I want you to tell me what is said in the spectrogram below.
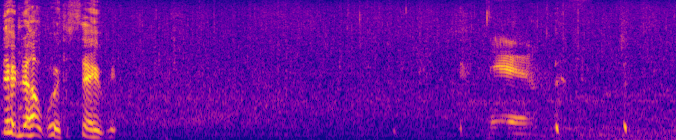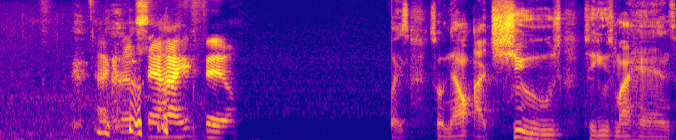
They're not worth saving. Yeah. I can understand how he feel. So now I choose to use my hands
